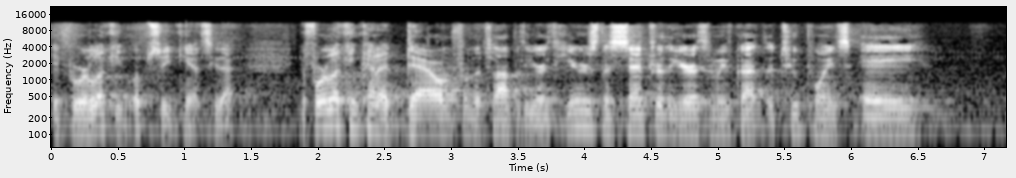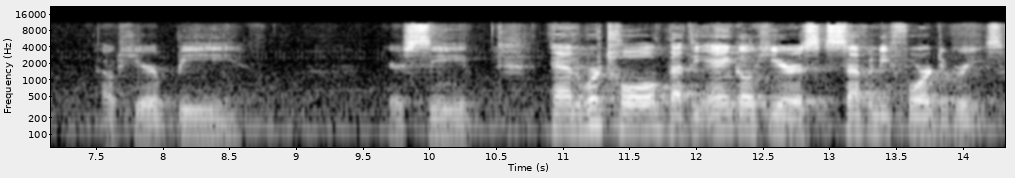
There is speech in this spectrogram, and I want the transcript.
if we're looking, whoops, so you can't see that. If we're looking kind of down from the top of the Earth, here's the center of the Earth, and we've got the two points A out here, B, here's C, and we're told that the angle here is 74 degrees.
